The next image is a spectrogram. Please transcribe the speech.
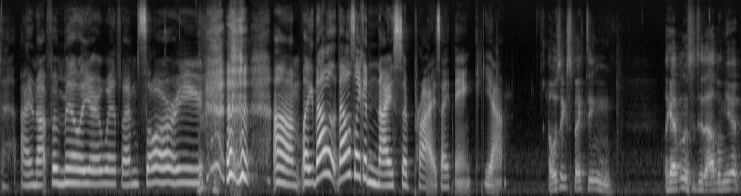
that I'm not familiar with. I'm sorry. um like that was, that was like a nice surprise, I think. Yeah. I was expecting, like I haven't listened to the album yet.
